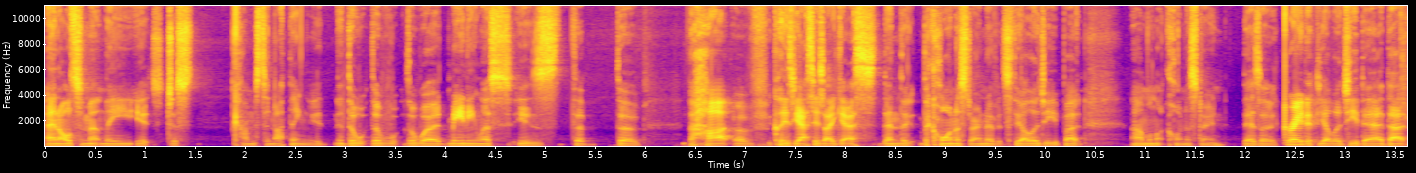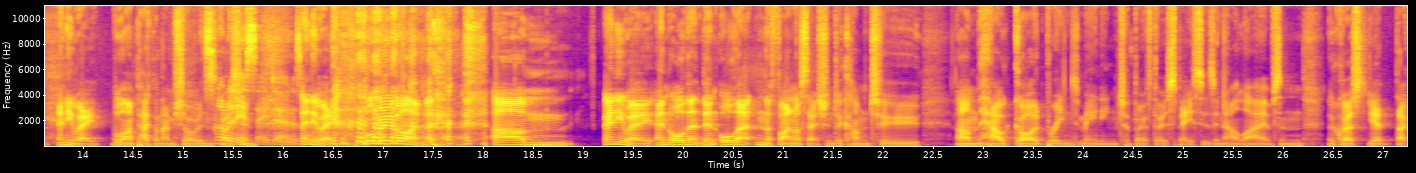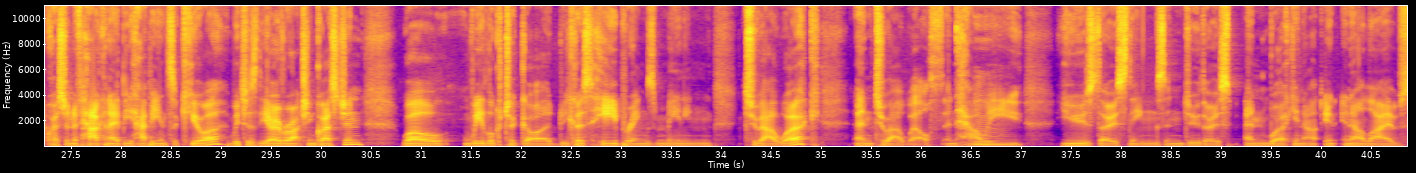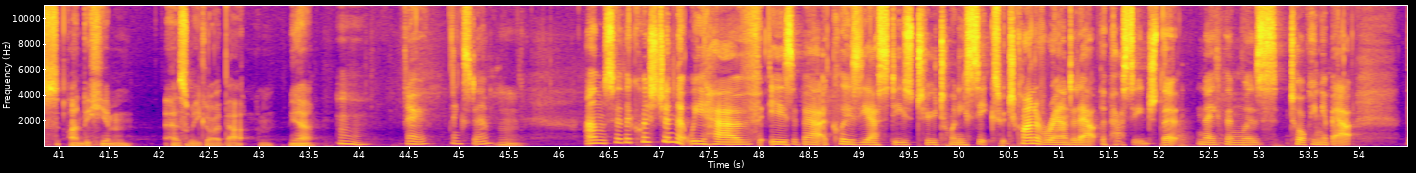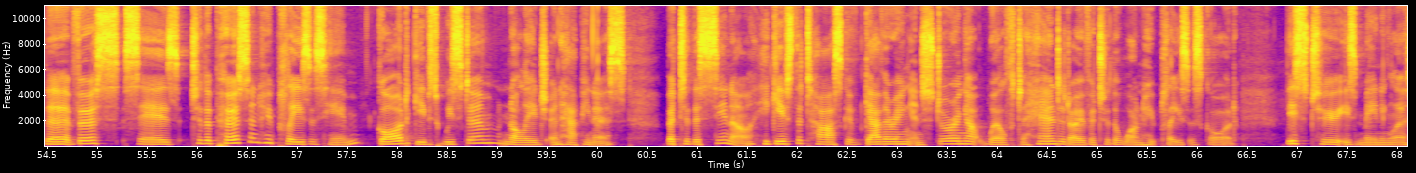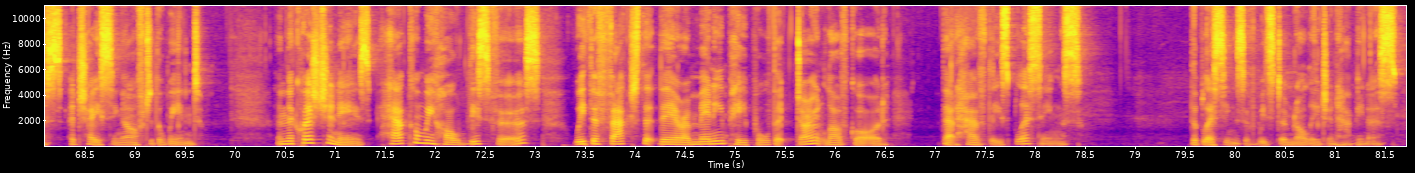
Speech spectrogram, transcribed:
and ultimately it just comes to nothing. It, the, the the word meaningless is the the the heart of Ecclesiastes, I guess, then the, the cornerstone of its theology. But um, well, not cornerstone. There's a greater theology there. That anyway, we'll unpack that. I'm sure in It's the not an question. essay, Dan. Anyway, we'll move on. um, anyway, and all that, then all that in the final section to come to um, how God brings meaning to both those spaces in our lives, and the question, yeah, that question of how can I be happy and secure, which is the overarching question. Well, we look to God because He brings meaning to our work and to our wealth, and how we mm. use those things and do those and work in our in, in our lives under Him as we go about them. Yeah. Oh, thanks, Dan. Mm. Um, so the question that we have is about Ecclesiastes two twenty six, which kind of rounded out the passage that Nathan was talking about. The verse says, "To the person who pleases him, God gives wisdom, knowledge, and happiness." But to the sinner, he gives the task of gathering and storing up wealth to hand it over to the one who pleases God. This too is meaningless, a chasing after the wind. And the question is how can we hold this verse with the fact that there are many people that don't love God that have these blessings? The blessings of wisdom, knowledge, and happiness.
